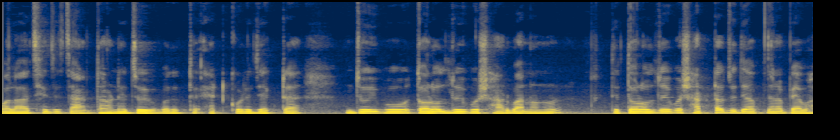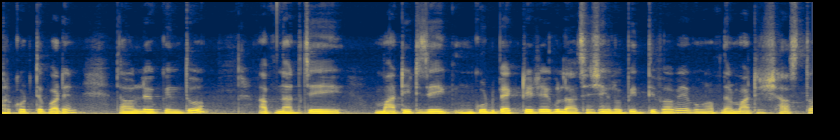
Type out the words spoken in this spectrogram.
বলা আছে যে চার ধরনের জৈব পদার্থ অ্যাড করে যে একটা জৈব, তরল জৈব সার বানানোর। তো তরল জৈব সারটাও যদি আপনারা ব্যবহার করতে পারেন, তাহলেও কিন্তু আপনার যে মাটির যে গুড ব্যাকটেরিয়াগুলো আছে, সেগুলো বৃদ্ধি পাবে এবং আপনার মাটির স্বাস্থ্য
